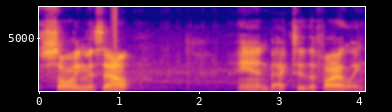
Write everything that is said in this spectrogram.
sawing this out and back to the filing.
